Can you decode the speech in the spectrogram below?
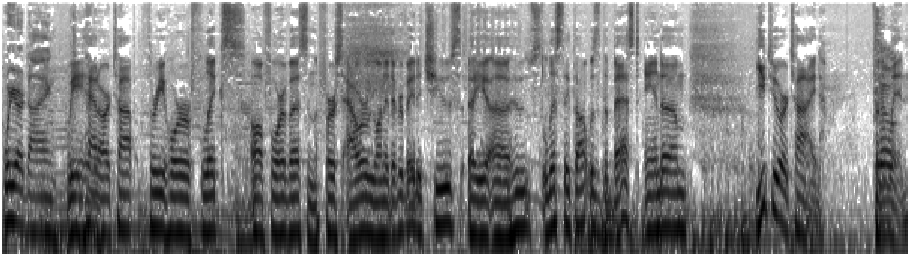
We are dying. We had our top three horror flicks, all four of us, in the first hour. We wanted everybody to choose a uh, whose list they thought was the best, and um, you two are tied for so the win.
